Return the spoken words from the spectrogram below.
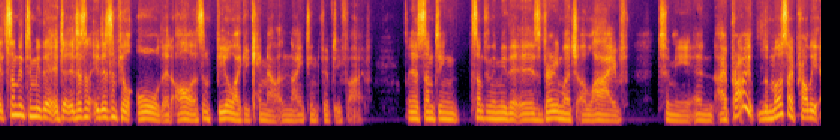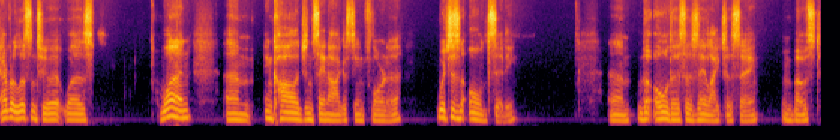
it's something to me that it, it doesn't it doesn't feel old at all. It doesn't feel like it came out in 1955. It is something something to me that is very much alive to me. And I probably the most I probably ever listened to it was one, um, in college in St. Augustine, Florida, which is an old city, um, the oldest, as they like to say and boast.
